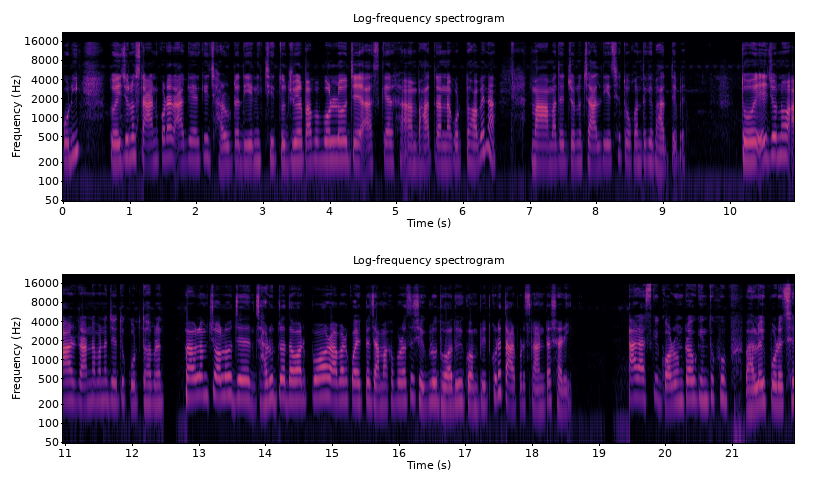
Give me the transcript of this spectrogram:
করি। তো এই জন্য স্নান করার আগে আর কি ঝাড়ুটা দিয়ে নিচ্ছি। তো জুয়ের পাপা বলল যে, আজকে আর ভাত রান্না করতে হবে না। মা আমাদের জন্য চাল দিয়েছে, তো ওখান থেকে ভাত দেবে। তো এই জন্য আর রান্না বান্না যেহেতু করতে হবে না, ভাবলাম চলো যে ঝাড়ুটা দেওয়ার পর আবার কয়েকটা জামা কাপড় আছে, সেগুলো ধোয়াধুয়ি কমপ্লিট করে তারপরে স্নানটা সারি। আর আজকে গরমটাও কিন্তু খুব ভালোই পড়েছে।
